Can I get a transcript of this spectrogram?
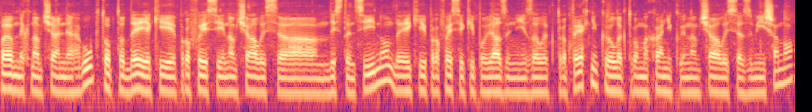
певних навчальних груп, тобто деякі професії навчалися дистанційно, деякі професії, які пов'язані з електротехнікою, електромеханікою, навчалися змішано.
